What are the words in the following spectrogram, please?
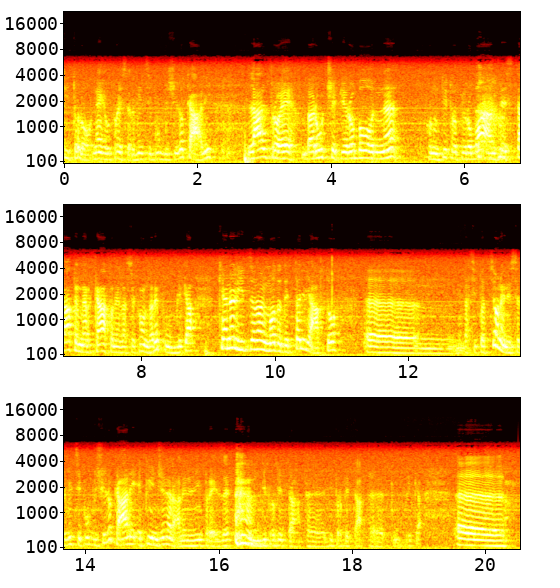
titolo neutro, i servizi pubblici locali, l'altro è Barucci e Piero Bon, con un titolo più roboante, Stato e mercato nella Seconda Repubblica, che analizzano in modo dettagliato eh, la situazione nei servizi pubblici locali e più in generale nelle imprese di proprietà, eh, di proprietà eh, pubblica. Eh,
